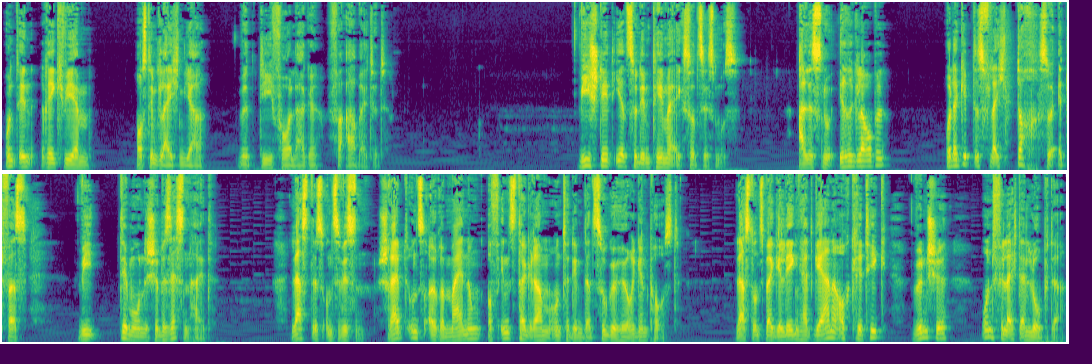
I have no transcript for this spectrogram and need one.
und in Requiem aus dem gleichen Jahr wird die Vorlage verarbeitet. Wie steht ihr zu dem Thema Exorzismus? Alles nur Irrglaube? Oder gibt es vielleicht doch so etwas wie dämonische Besessenheit? Lasst es uns wissen. Schreibt uns eure Meinung auf Instagram unter dem dazugehörigen Post. Lasst uns bei Gelegenheit gerne auch Kritik, Wünsche und vielleicht ein Lob da.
